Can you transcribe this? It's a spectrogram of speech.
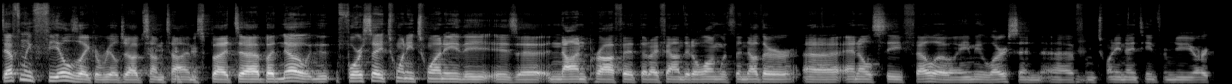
Definitely feels like a real job sometimes, but uh, but no, Foresight 2020 the, is a nonprofit that I founded along with another uh, NLC fellow, Amy Larson, uh, hmm. from 2019 from New York.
